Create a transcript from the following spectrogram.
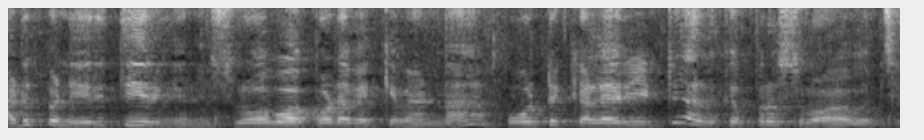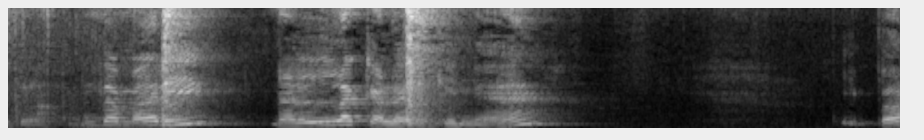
அடுப்பை நிறுத்திடுங்க ஸ்லோவாக கூட வைக்க வேண்டாம். போட்டு கிளறிட்டு அதுக்கப்புறம் ஸ்லோவாக வச்சுக்கலாம். இந்த மாதிரி நல்லா கிளறிக்கிங்க. இப்போ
